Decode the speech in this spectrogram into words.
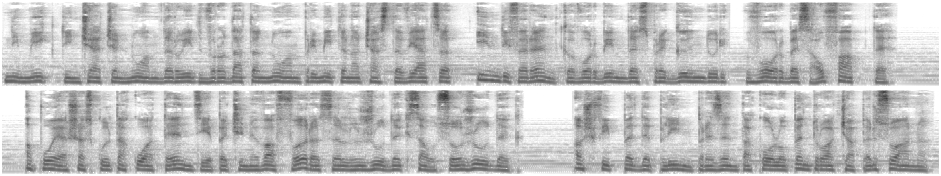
Nimic din ceea ce nu am dăruit vreodată nu am primit în această viață, indiferent că vorbim despre gânduri, vorbe sau fapte. Apoi aș asculta cu atenție pe cineva fără să-l judec sau să o judec. Aș fi pe deplin prezent acolo pentru acea persoană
